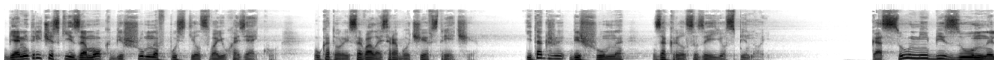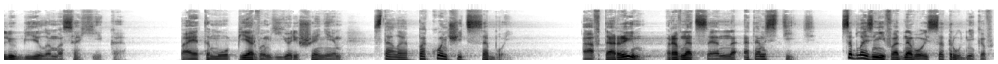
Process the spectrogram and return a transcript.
Биометрический замок бесшумно впустил свою хозяйку, у которой сорвалась рабочая встреча и также бесшумно закрылся за ее спиной. Касуми безумно любила Масахика, поэтому первым ее решением стало покончить с собой, а вторым равноценно отомстить, соблазнив одного из сотрудников,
